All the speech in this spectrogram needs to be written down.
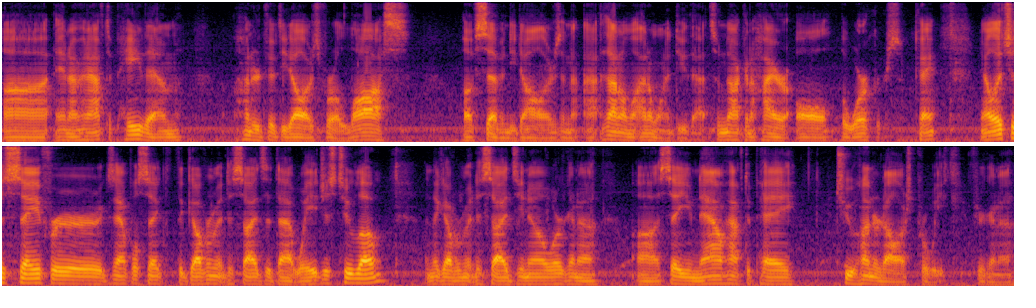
uh, and I'm going to have to pay them $150 for a loss of $70 and I, don't I don't want to do that so I'm not going to hire all the workers okay? Now let's just say for example's sake that the government decides that that wage is too low and the government decides you know we're going to uh, say you now have to pay $200 per week if you're going to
